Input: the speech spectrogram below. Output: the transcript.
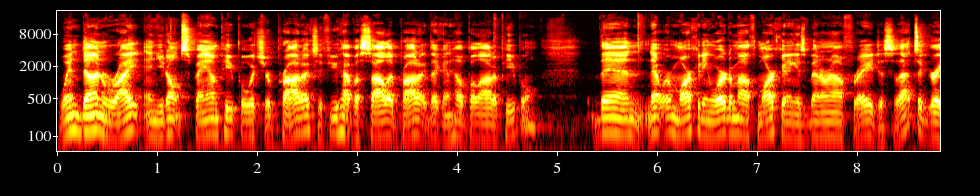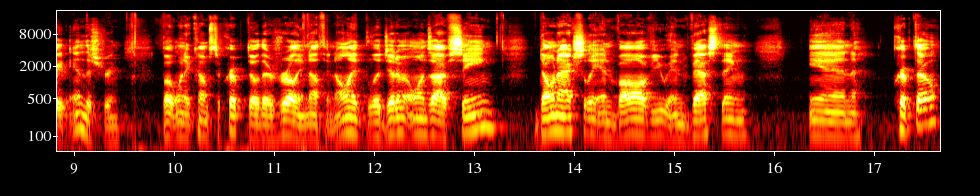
When done right and you don't spam people with your products, if you have a solid product that can help a lot of people, then network marketing, word of mouth marketing has been around for ages. So that's a great industry. But when it comes to crypto, there's really nothing. The only legitimate ones I've seen don't actually involve you investing in crypto.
